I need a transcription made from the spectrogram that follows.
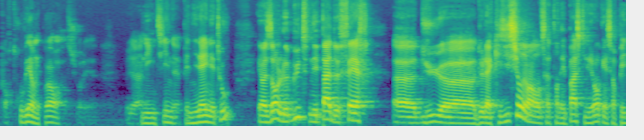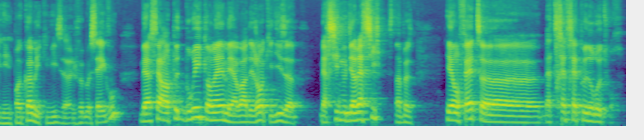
pour retrouver encore sur les, LinkedIn, Penny Lane et tout. Et en disant, le but n'est pas de faire euh, du euh, de l'acquisition. Hein. On s'attendait pas à ce qu'il y ait des gens qui aient sur payline.com et qui disent euh, je veux bosser avec vous, mais à faire un peu de bruit quand même et avoir des gens qui disent merci de nous dire merci. C'est un peu. Et en fait, bah, très très peu de retours.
